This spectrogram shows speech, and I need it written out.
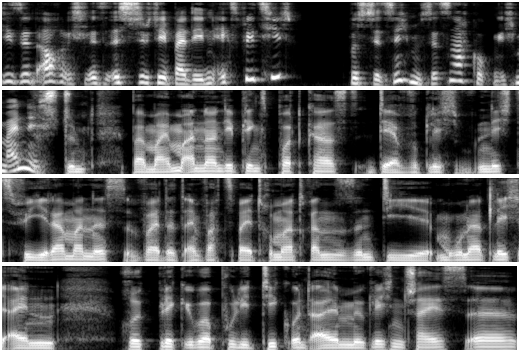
die sind auch, ich, es steht bei denen explizit. Wüsste jetzt nicht, müsst jetzt nachgucken. Ich meine Das nicht. stimmt. Bei meinem anderen Lieblingspodcast, der wirklich nichts für jedermann ist, weil das einfach zwei Trümmer dran sind, die monatlich einen Rückblick über Politik und allem möglichen Scheiß äh,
